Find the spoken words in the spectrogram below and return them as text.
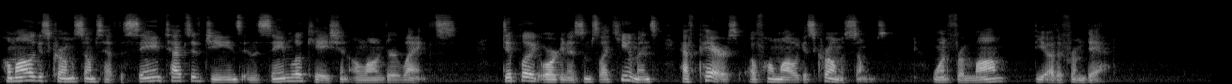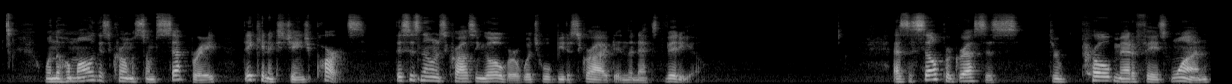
Homologous chromosomes have the same types of genes in the same location along their lengths. Diploid organisms like humans have pairs of homologous chromosomes, one from mom, the other from dad. When the homologous chromosomes separate, they can exchange parts. This is known as crossing over, which will be described in the next video. As the cell progresses through pro-metaphase 1,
